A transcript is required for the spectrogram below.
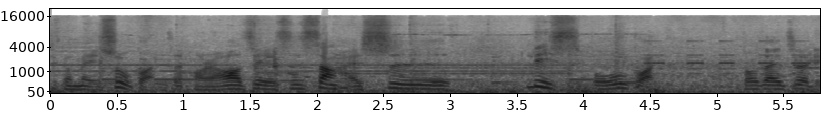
这个美术馆这哦，然后这也是上海市。历史博物馆都在这里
